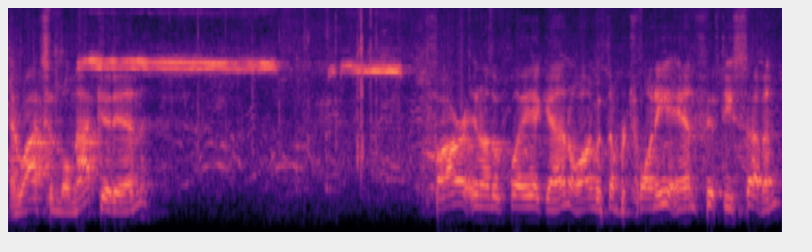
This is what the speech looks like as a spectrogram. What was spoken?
And Watson will not get in. Farr in on the play again, along with number 20 and 57.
